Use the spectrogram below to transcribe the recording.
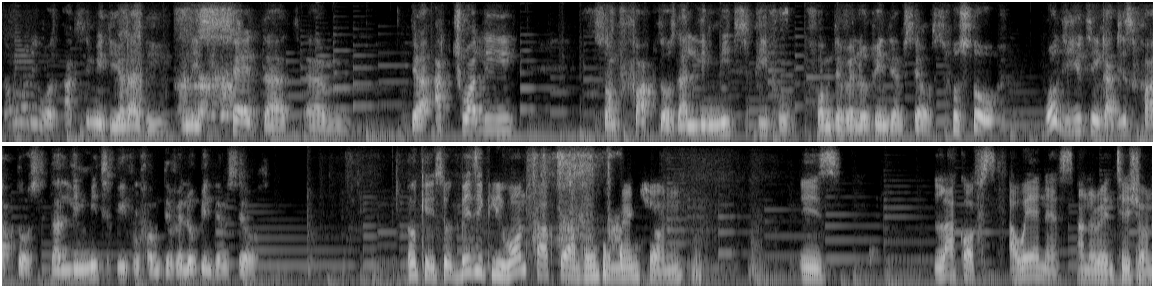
Somebody was asking me the other day, and he said that um, there are actually some factors that limits people from developing themselves. So, so, what do you think are these factors that limit people from developing themselves? Okay, so basically, one factor I'm going to mention is lack of awareness and orientation.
